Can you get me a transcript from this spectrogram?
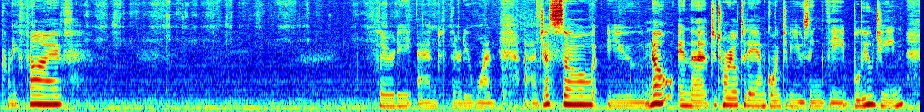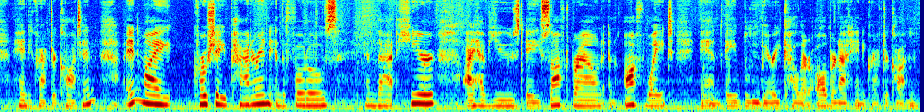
25 30 and 31. Uh, just so you know, in the tutorial today I'm going to be using the Blue Jean Handicrafter Cotton. In my crochet pattern in the photos and that here I have used a soft brown, an off-white, and a blueberry color, all Bernat Handicrafter cotton,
